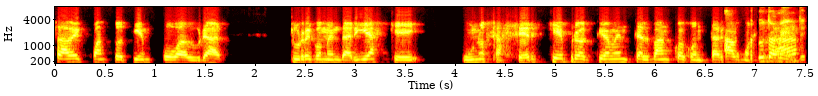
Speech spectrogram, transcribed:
sabe cuánto tiempo va a durar, ¿tú recomendarías que uno se acerque proactivamente al banco a contar cómo está? Absolutamente.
